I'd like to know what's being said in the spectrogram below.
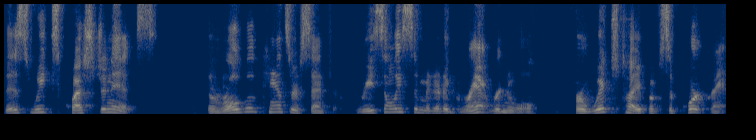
This week's question is the Rogel Cancer Center recently submitted a grant renewal for which type of support grant?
